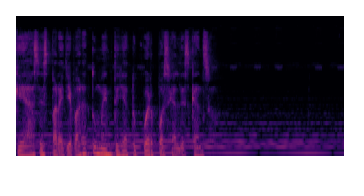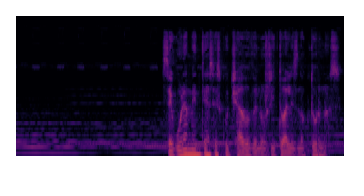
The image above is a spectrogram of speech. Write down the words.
¿Qué haces para llevar a tu mente y a tu cuerpo hacia el descanso? Seguramente has escuchado de los rituales nocturnos.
